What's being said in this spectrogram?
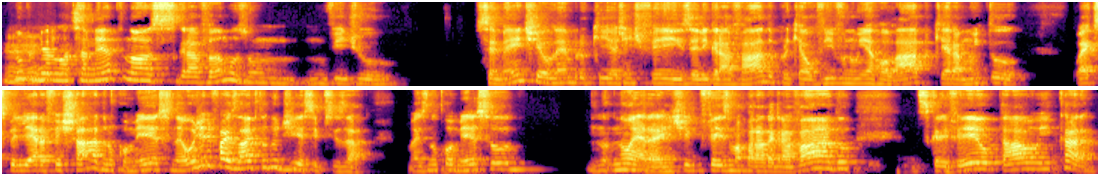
uhum. no primeiro lançamento, nós gravamos um, um vídeo Semente, eu lembro que a gente fez ele gravado, porque ao vivo não ia rolar, porque era muito. O Expo ele era fechado no começo, né? Hoje ele faz live todo dia, se precisar. Mas no começo não era. A gente fez uma parada gravado, escreveu tal, e, cara,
